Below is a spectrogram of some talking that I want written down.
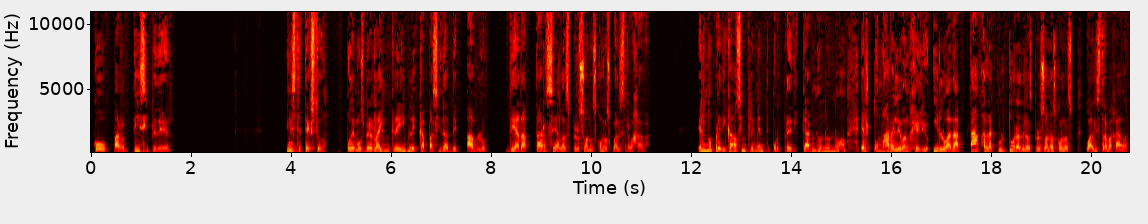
copartícipe de él. En este texto podemos ver la increíble capacidad de Pablo de adaptarse a las personas con las cuales trabajaba. Él no predicaba simplemente por predicar, no, no, no. Él tomaba el Evangelio y lo adaptaba a la cultura de las personas con las cuales trabajaba.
